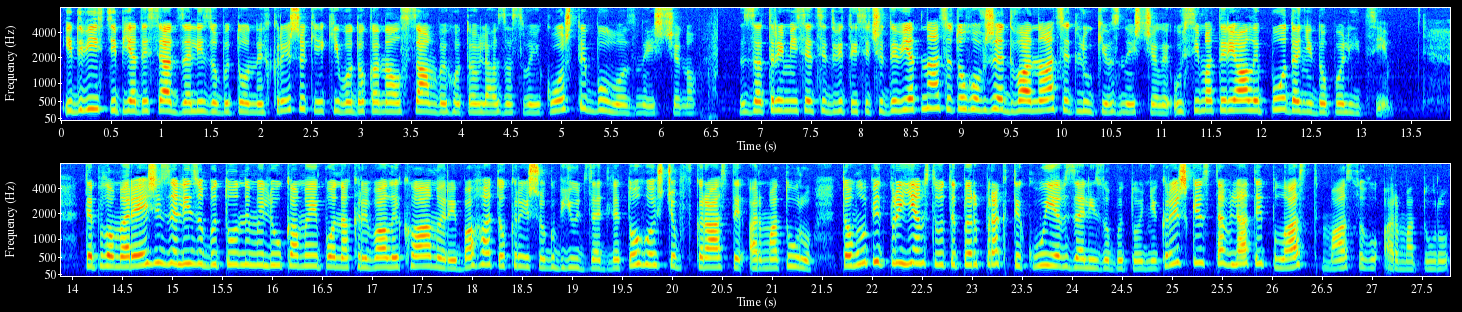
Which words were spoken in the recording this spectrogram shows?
і 250 залізобетонних кришок, які водоканал сам виготовляв за свої кошти, було знищено. За три місяці 2019-го вже 12 люків знищили. Усі матеріали подані до поліції. Тепломережі залізобетонними люками понакривали камери. Багато кришок б'ють задля того, щоб вкрасти арматуру. Тому підприємство тепер практикує в залізобетонні кришки вставляти пластмасову арматуру.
